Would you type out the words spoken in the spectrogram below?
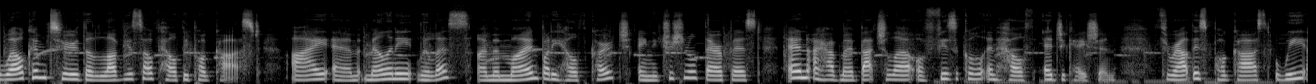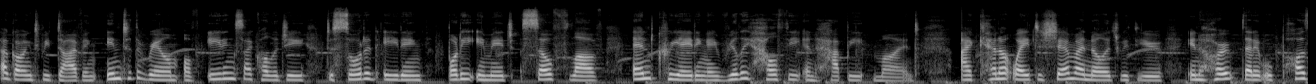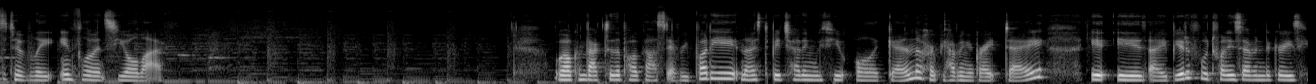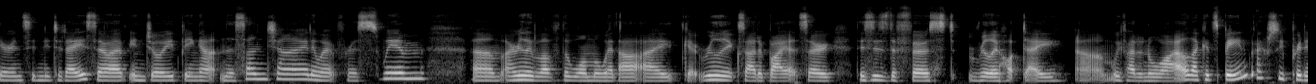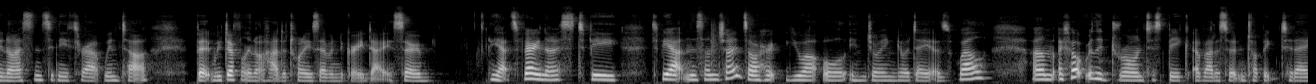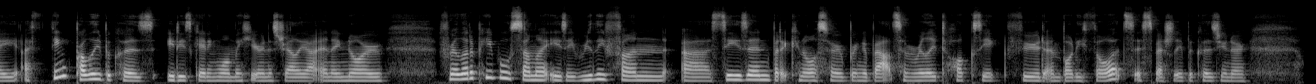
Welcome to the Love Yourself Healthy podcast. I am Melanie Lillis. I'm a mind body health coach, a nutritional therapist, and I have my Bachelor of Physical and Health Education. Throughout this podcast, we are going to be diving into the realm of eating psychology, disordered eating, body image, self love, and creating a really healthy and happy mind. I cannot wait to share my knowledge with you in hope that it will positively influence your life. Welcome back to the podcast, everybody. Nice to be chatting with you all again. I hope you're having a great day. It is a beautiful 27 degrees here in Sydney today, so I've enjoyed being out in the sunshine. I went for a swim. Um, I really love the warmer weather. I get really excited by it. So, this is the first really hot day um, we've had in a while. Like, it's been actually pretty nice in Sydney throughout winter, but we've definitely not had a 27 degree day. So, yeah, it's very nice to be to be out in the sunshine. So I hope you are all enjoying your day as well. Um, I felt really drawn to speak about a certain topic today. I think probably because it is getting warmer here in Australia, and I know for a lot of people, summer is a really fun uh, season, but it can also bring about some really toxic food and body thoughts, especially because you know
